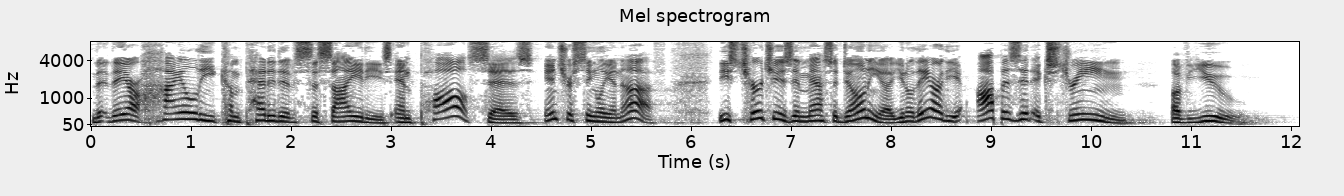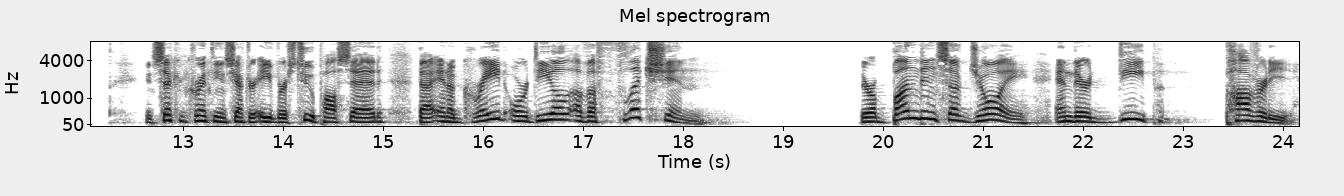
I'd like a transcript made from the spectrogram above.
They are highly competitive societies. And Paul says, interestingly enough, These churches in Macedonia, you know, they are the opposite extreme of you. In 2 Corinthians chapter 8 verse 2, Paul said that in a great ordeal of affliction, their abundance of joy and their deep poverty.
